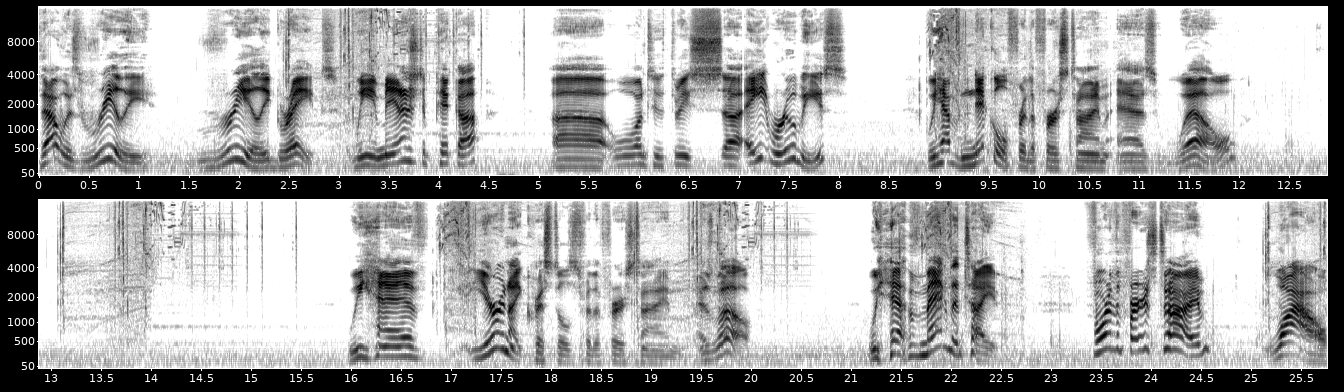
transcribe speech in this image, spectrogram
That was really, really great. We managed to pick up uh, one, two, three, uh, eight rubies. We have nickel for the first time as well. We have uranite crystals for the first time as well. We have magnetite for the first time. Wow.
